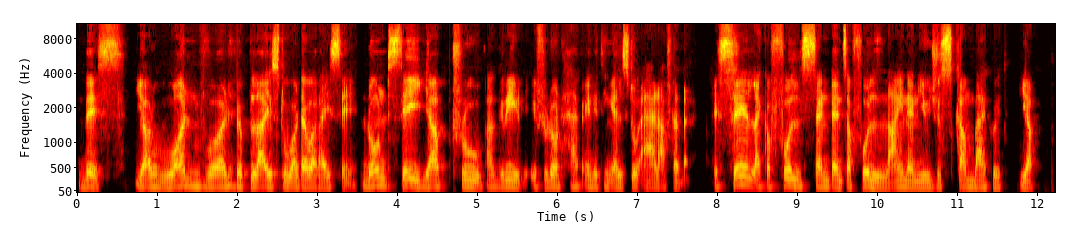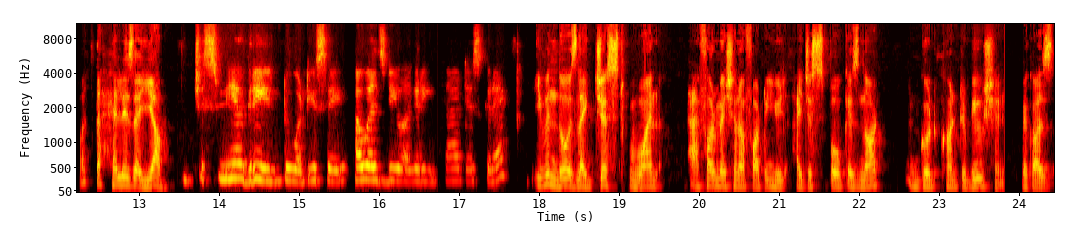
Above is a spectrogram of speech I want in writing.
this, your one word replies to whatever I say. Don't say, yup, true, agreed, if you don't have anything else to add after that. I say like a full sentence, a full line, and you just come back with, yup. What the hell is a yup? Just me agreeing to what you say. How else do you agree? That is correct. Even those like just one affirmation of what you I just spoke is not good contribution because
